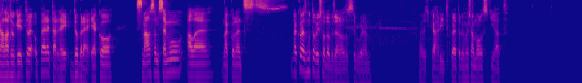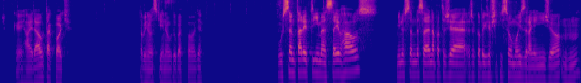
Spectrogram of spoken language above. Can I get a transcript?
Kaladogy, to je opět hej, dobré, jako smál jsem se mu, ale nakonec, nakonec mu to vyšlo dobře, no, si budem. A teďka hlídku, já to bych možná mohl stíhat. Ok, hideout, tak pojď. To bych měl stihnout úplně v pohodě. Už jsem tady týme Save House, minus 71, protože řekl bych, že všichni jsou moji zranění, že jo? Mhm.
